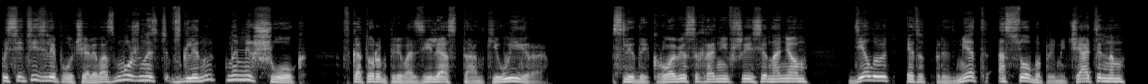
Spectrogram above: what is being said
посетители получали возможность взглянуть на мешок, в котором перевозили останки Уира. Следы крови, сохранившиеся на нем, делают этот предмет особо примечательным,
